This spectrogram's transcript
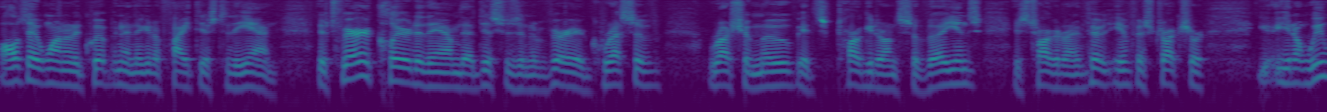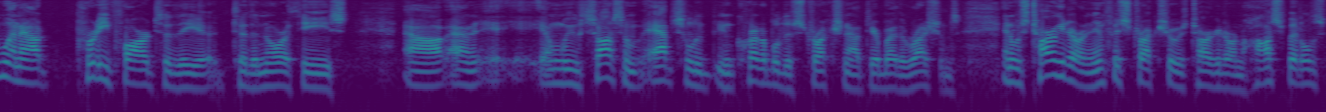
All they want is equipment, and they're going to fight this to the end. It's very clear to them that this is a very aggressive Russia move. It's targeted on civilians. It's targeted on infrastructure. You, you know, we went out pretty far to the uh, to the northeast. Uh, and, and we saw some absolute incredible destruction out there by the Russians. And it was targeted on infrastructure, it was targeted on hospitals,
